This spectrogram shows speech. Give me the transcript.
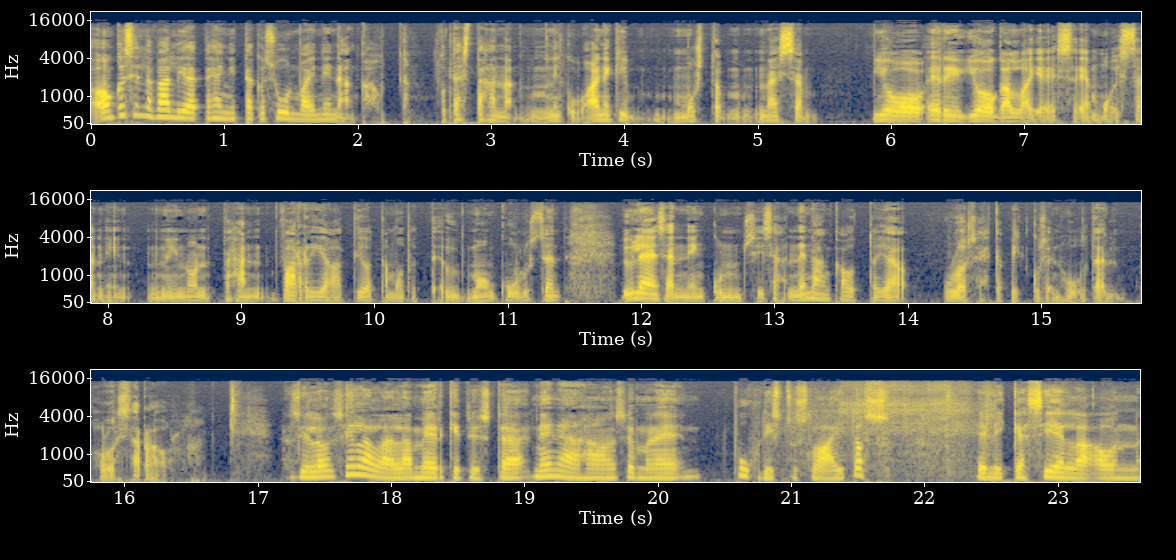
Onko sillä väliä, että hengittääkö suun vai nenän kautta? Kun tästähän niin kuin ainakin musta näissä joo, eri joogalajeissa ja muissa, niin, niin on vähän variaatiota, mutta olen kuullut sen yleensä niin kuin sisään nenän kautta ja ulos ehkä pikkusen huulten ollessa raollaan. No sillä on sillä lailla merkitystä. Nenähän on semmoinen puhdistuslaitos, eli siellä on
